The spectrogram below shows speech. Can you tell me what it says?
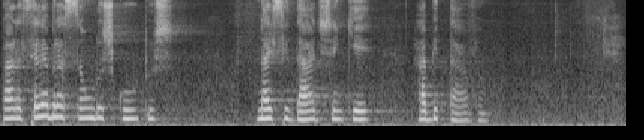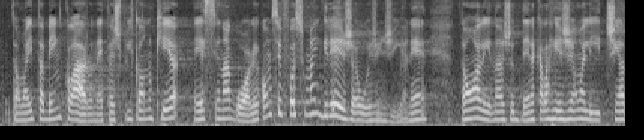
para a celebração dos cultos nas cidades em que habitavam. Então aí está bem claro, né? Está explicando o que é sinagoga. É como se fosse uma igreja hoje em dia, né? Então ali na Judéia, naquela região ali, tinha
